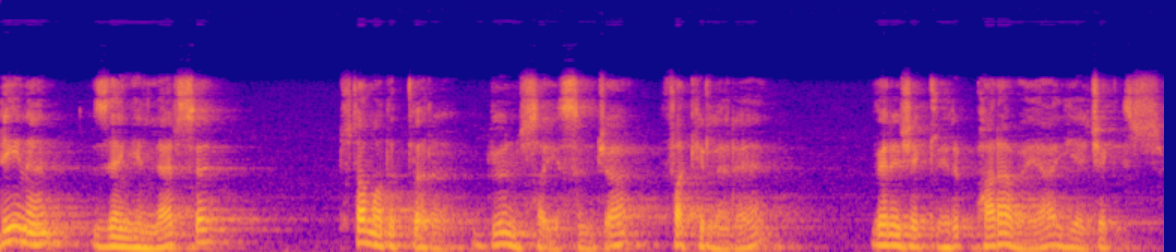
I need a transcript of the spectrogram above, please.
dinen zenginlerse tutamadıkları gün sayısınca fakirlere verecekleri para veya yiyecektir.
